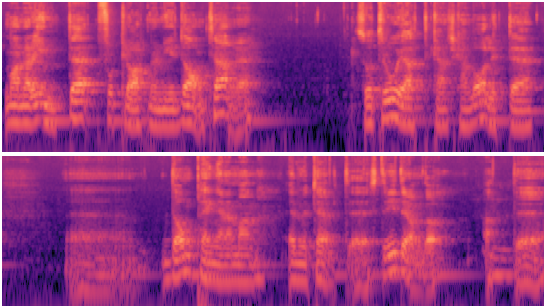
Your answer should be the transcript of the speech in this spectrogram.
man har inte fått klart med en ny damtränare. Så tror jag att det kanske kan vara lite eh, de pengarna man eventuellt eh, strider om då. Att eh,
